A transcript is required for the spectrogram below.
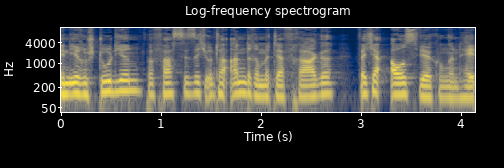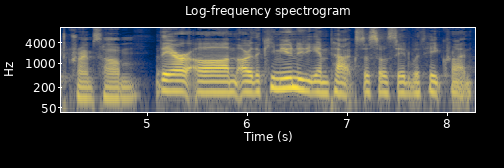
In ihren Studien befasst sie sich unter anderem mit der Frage, welche Auswirkungen Hate Crimes haben. There um, are the community impacts associated with hate crime.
